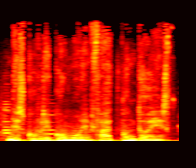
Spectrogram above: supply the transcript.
Descubre cómo en FAD.es.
